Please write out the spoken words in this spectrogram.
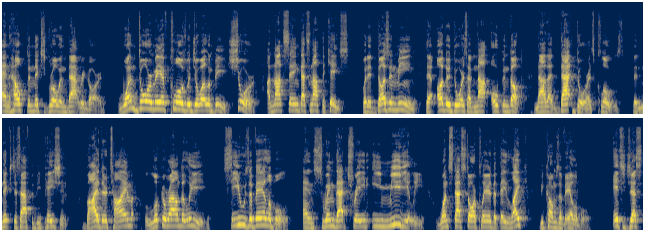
and help the Knicks grow in that regard. One door may have closed with Joel Embiid. Sure, I'm not saying that's not the case, but it doesn't mean that other doors have not opened up now that that door has closed. The Knicks just have to be patient, buy their time, look around the league, see who's available, and swing that trade immediately once that star player that they like becomes available. It's just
